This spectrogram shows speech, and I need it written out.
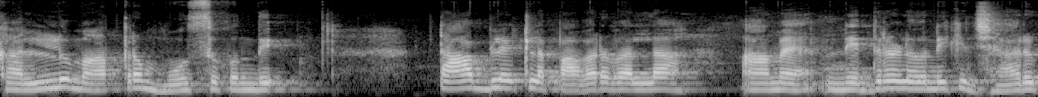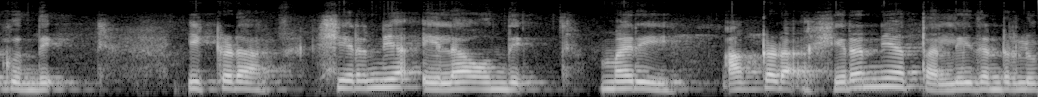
కళ్ళు మాత్రం మూసుకుంది. టాబ్లెట్ల పవర్ వల్ల ఆమె నిద్రలోనికి జారుకుంది. ఇక్కడ హిరణ్య ఇలా ఉంది. మరి అక్కడ హిరణ్య తల్లిదండ్రులు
